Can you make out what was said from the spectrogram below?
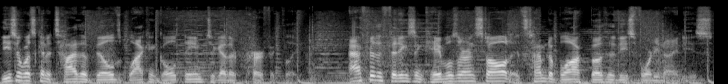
These are what's going to tie the build's black and gold theme together perfectly. After the fittings and cables are installed, it's time to block both of these 4090s.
